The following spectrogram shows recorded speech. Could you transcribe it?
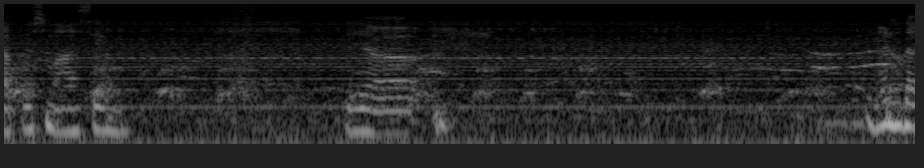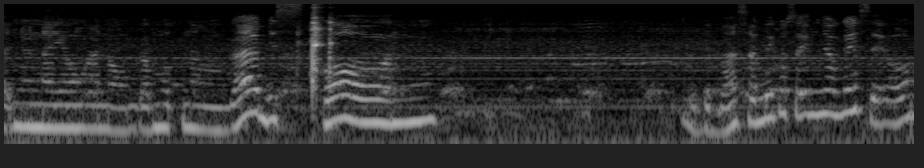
Tapos maasim. Kaya, ihanda nyo na yung ano, gamot ng Gaviscon. O, diba? Sabi ko sa inyo guys eh, oh.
